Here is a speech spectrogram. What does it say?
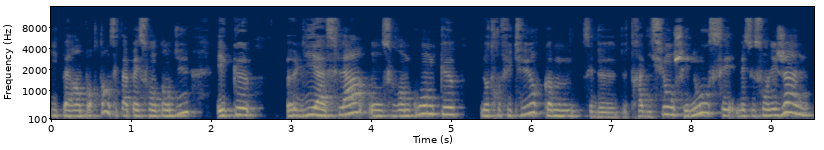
hyper important, cet appel soit entendu et que euh, lié à cela, on se rend compte que notre futur, comme c'est de, tradition chez nous, c'est mais ce sont les jeunes.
